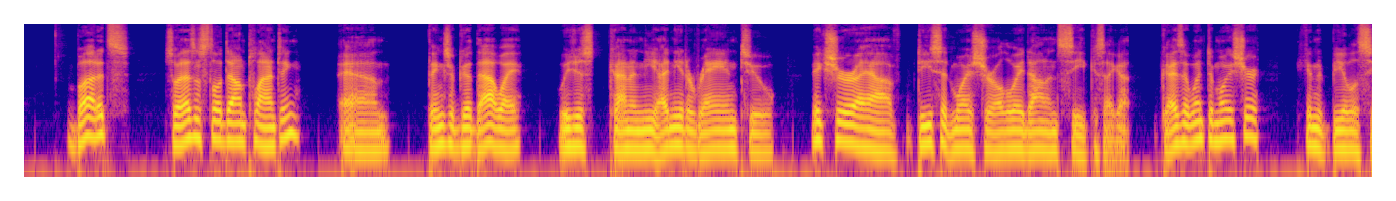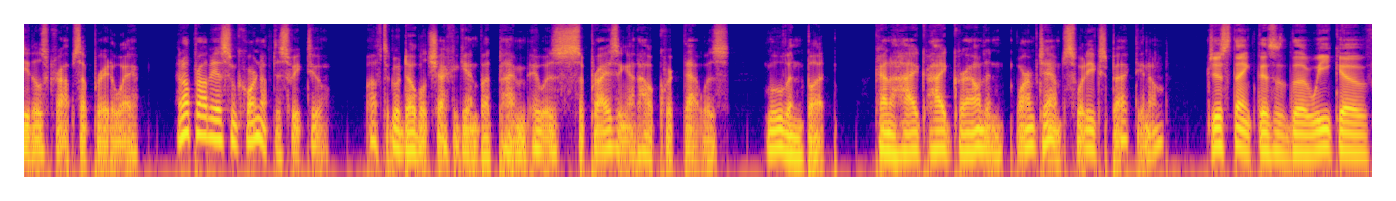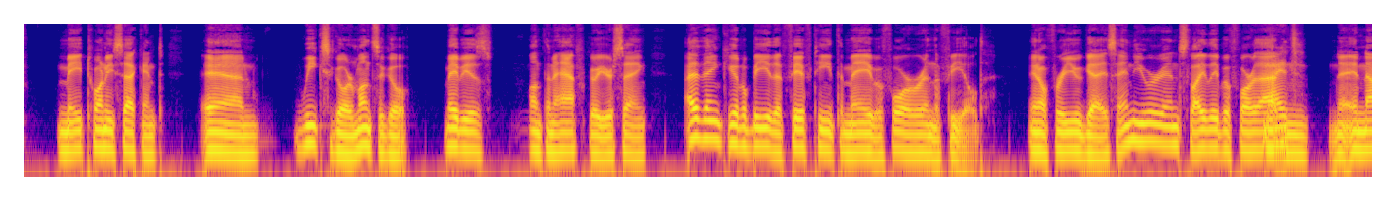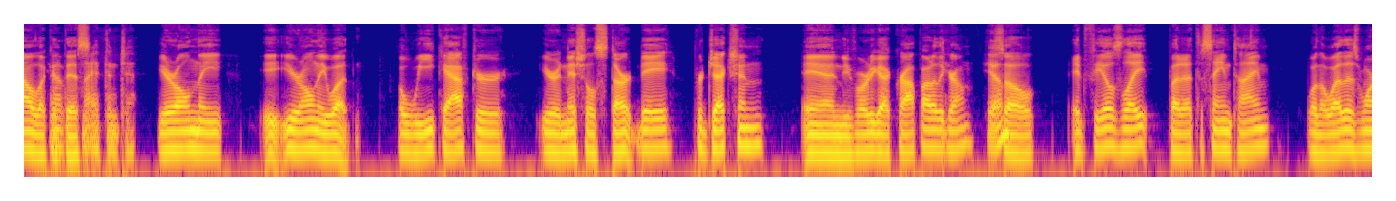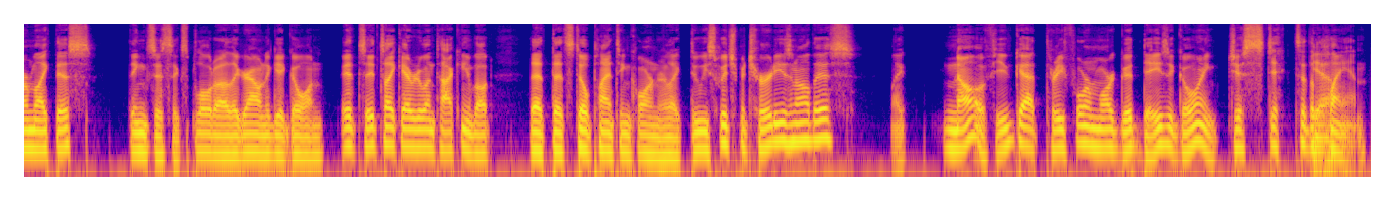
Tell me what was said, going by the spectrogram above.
but it's, so it hasn't slowed down planting and things are good that way. We just kind of need, I need a rain to make sure I have decent moisture all the way down in seed because I got guys that went to moisture, you can be able to see those crops up right away. And I'll probably have some corn up this week too. I'll have to go double check again, but I'm, it was surprising at how quick that was moving, but kind of high, high ground and warm temps. What do you expect, you know? just think this is the week of May 22nd, and weeks ago or months ago, maybe it's a month and a half ago, you're saying, I think it'll be the 15th of May before we're in the field, you know, for you guys. And you were in slightly before that. Ninth. And, and now look Yeah, at this. 10th. You're only, you're only what, a week after your initial start day projection, and you've already got crop out of the ground. Yeah. So it feels late, but at the same time, when the weather's warm like this, things just explode out of the ground to get going. It's it's like everyone talking about that that's still planting corn. They're like, do we switch maturities and all this? Like, no. If you've got three, four more good days of going, just stick to the Yeah. plan.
